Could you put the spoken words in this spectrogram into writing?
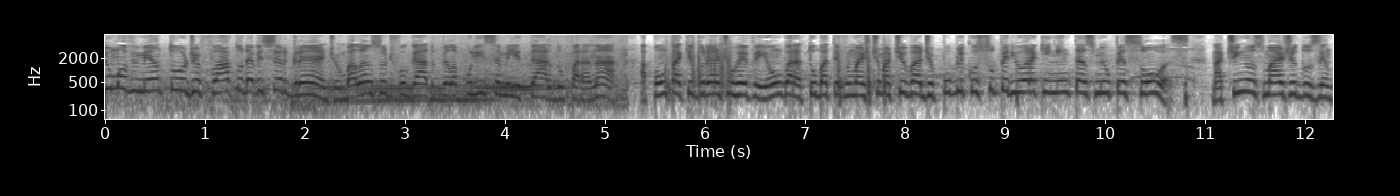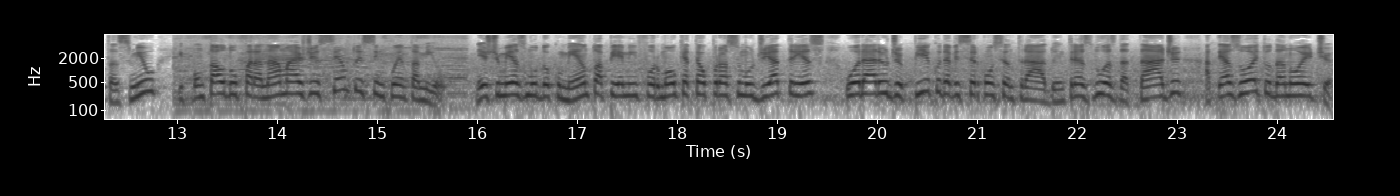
E o movimento de fato deve ser grande. Um balanço divulgado pela Polícia Militar do Paraná aponta que durante o Réveillon, Guaratuba teve uma estimativa de público superior a 500 mil pessoas. Matinhos, mais de 200 mil e Pontal do Paraná, mais de 150 mil. Neste mesmo documento, a PM informou que até o próximo dia 3, o horário de pico deve ser concentrado entre as duas da tarde até as 8 da noite.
